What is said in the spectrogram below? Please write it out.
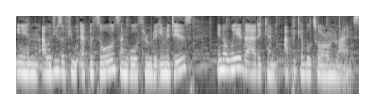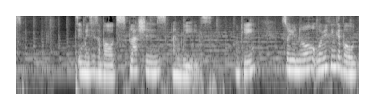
in I would use a few episodes and go through the images in a way that it can be applicable to our own lives. This image is about splashes and waves. Okay, so you know when we think about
